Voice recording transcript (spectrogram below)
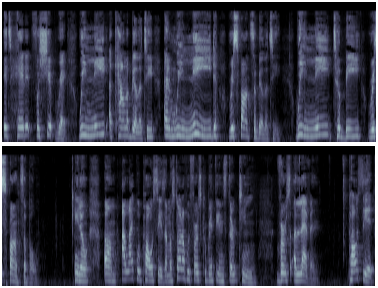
it's headed for shipwreck. We need accountability and we need responsibility. We need to be responsible. You know, um, I like what Paul says. I'm going to start off with 1 Corinthians 13, verse 11. Paul said,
